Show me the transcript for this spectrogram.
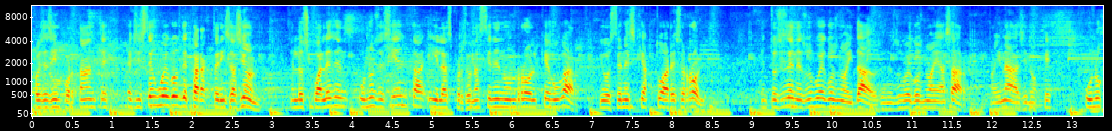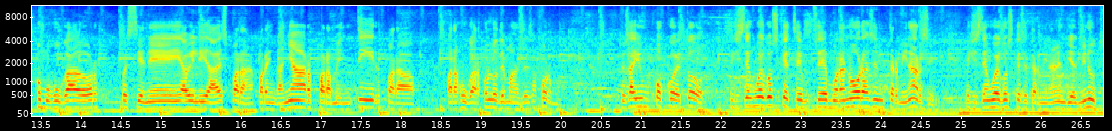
pues es importante. Existen juegos de caracterización en los cuales uno se sienta y las personas tienen un rol que jugar y vos tenés que actuar ese rol. Entonces en esos juegos no hay dados, en esos juegos no hay azar, no hay nada, sino que uno como jugador pues tiene habilidades para, para engañar, para mentir, para, para jugar con los demás de esa forma. Entonces hay un poco de todo. Existen juegos que se demoran horas en terminarse, existen juegos que se terminan en 10 minutos.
